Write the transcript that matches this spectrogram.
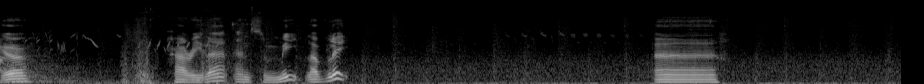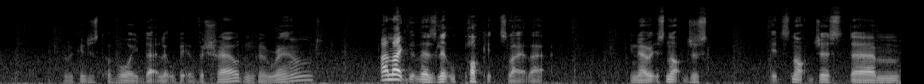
There we go. Parry that and some meat. Lovely. Uh, we can just avoid that little bit of the shroud and go round. I like that there's little pockets like that. You know, it's not just, it's not just um,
